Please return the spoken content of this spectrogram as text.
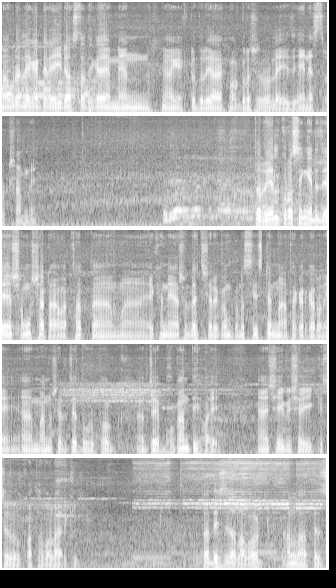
বাবর আলী গেটের এই রাস্তা থেকে মেন একটু দূরে অগ্রসর হলে এই যে এনএস রোড সামনে। তো রেল ক্রসিংয়ের যে সমস্যাটা, অর্থাৎ এখানে আসলে সেরকম কোনো সিস্টেম না থাকার কারণে মানুষের যে দুর্ভোগ, যে ভোগান্তি হয় সেই বিষয়ে কিছু কথা বলা আর কি। তো দিস ইজ অল অ্যাবাউট আল্লাহ হাফেজ।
